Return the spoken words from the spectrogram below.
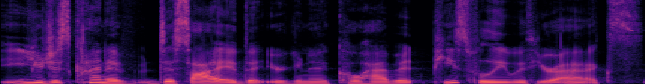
you just kind of decide that you're going to cohabit peacefully with your ex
